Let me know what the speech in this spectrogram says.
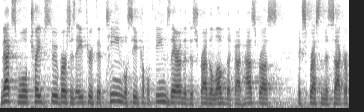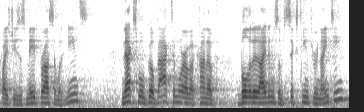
Next, we'll traipse through verses 8 through 15. We'll see a couple themes there that describe the love that God has for us, expressed in the sacrifice Jesus made for us and what it means. Next, we'll go back to more of a kind of bulleted items from 16 through 19.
